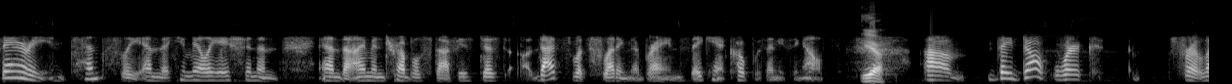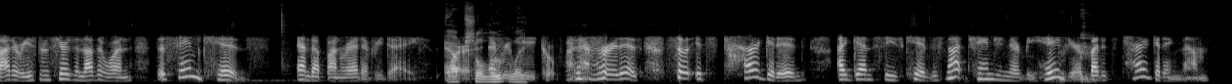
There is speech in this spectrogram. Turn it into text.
very intensely, and the humiliation and and the I'm in trouble stuff is just that's what's flooding their brains. They can't cope with anything else. yeah. Um, they don't work for a lot of reasons. Here's another one: the same kids end up on red every day. Absolutely. every week or whatever it is. So it's targeted against these kids. It's not changing their behavior, but it's targeting them.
